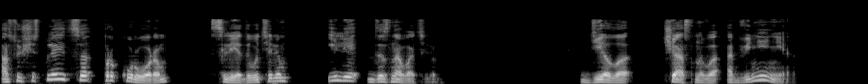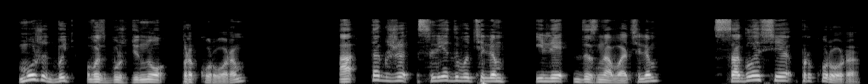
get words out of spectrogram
осуществляется прокурором, следователем или дознавателем. Дело частного обвинения может быть возбуждено прокурором, а также следователем или дознавателем с согласия прокурора,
